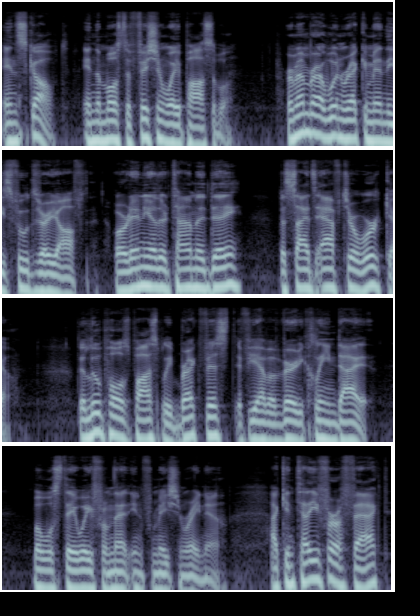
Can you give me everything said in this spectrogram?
and sculpt in the most efficient way possible. Remember, I wouldn't recommend these foods very often or at any other time of the day besides after a workout. The loophole is possibly breakfast if you have a very clean diet, but we'll stay away from that information right now. I can tell you for a fact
